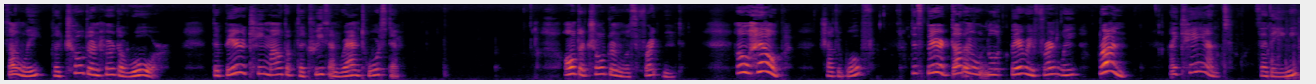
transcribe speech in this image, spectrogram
Suddenly, the children heard a roar. The bear came out of the trees and ran towards them. All the children were frightened. Oh, help! shouted Wilf. This bear doesn't look very friendly. Run! I can't, said Amy.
